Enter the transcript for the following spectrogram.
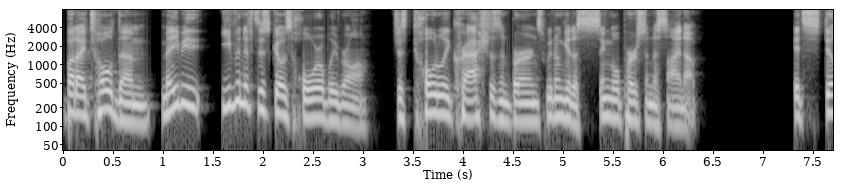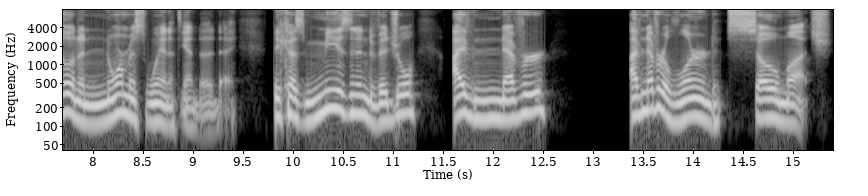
But I told them maybe even if this goes horribly wrong, just totally crashes and burns, we don't get a single person to sign up. It's still an enormous win at the end of the day because me as an individual, I've never I've never learned so much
